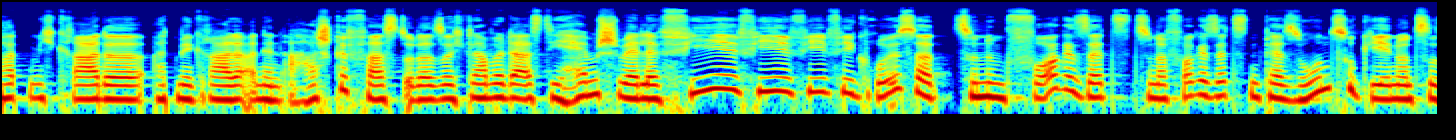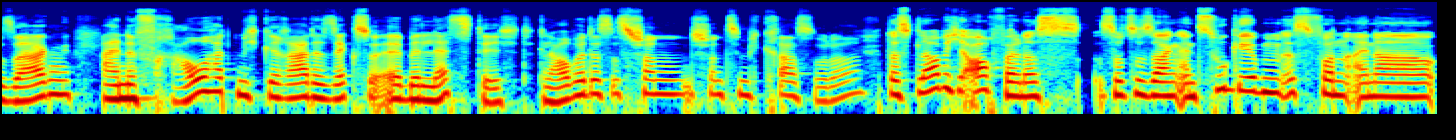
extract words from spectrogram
hat mich gerade gerade, hat mir gerade an den Arsch gefasst oder so. Ich glaube, da ist die Hemmschwelle viel, viel, viel, viel größer, zu einem Vorgesetzten, zu einer vorgesetzten Person zu gehen und zu sagen, eine Frau hat mich gerade sexuell belästigt. Ich glaube, das ist schon, schon ziemlich krass, oder? Das glaube ich auch, weil das sozusagen ein Zugeben ist von einer,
